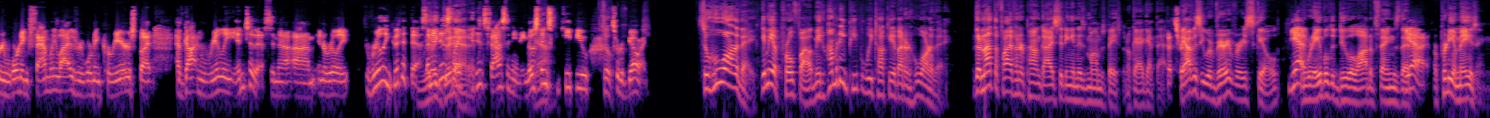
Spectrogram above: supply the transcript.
rewarding family lives, rewarding careers, but have gotten really into this in a um, in a really really good at this. Really and it is like it. it is fascinating. Those yeah. things can keep you so, sort of going. So who are they? Give me a profile. I mean, how many people are we talking about and who are they? they're not the 500 pound guy sitting in his mom's basement. Okay, I get that. That's right. They obviously were very, very skilled. Yeah. And were able to do a lot of things that yeah. are pretty amazing.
